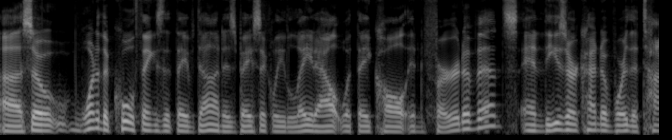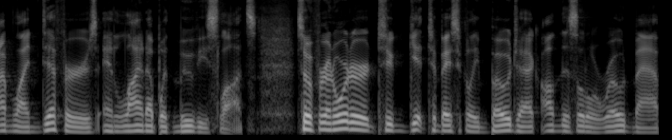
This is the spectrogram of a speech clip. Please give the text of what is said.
Uh, so one of the cool things that they've done is basically laid out what they call inferred events, and these are kind of where the timeline differs and line up with movie slots. So for in order to get to basically BoJack on this little roadmap,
